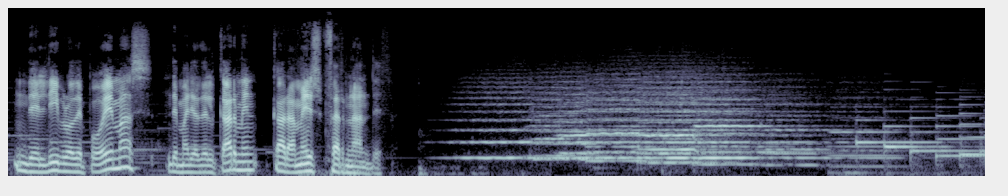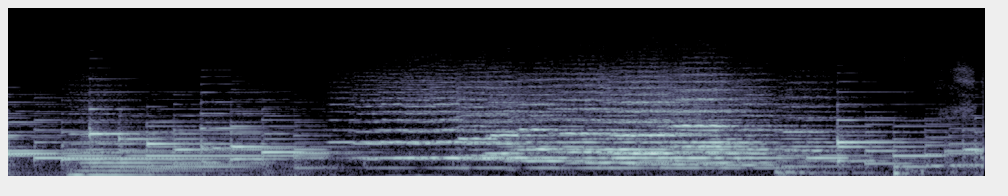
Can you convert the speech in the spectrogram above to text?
del libro de poemas de María del Carmen Caramés Fernández.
